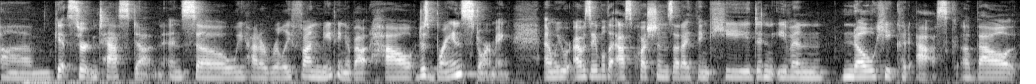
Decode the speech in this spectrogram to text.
um, get certain tasks done. And so we had a really fun meeting about how just brainstorming. And we were, I was able to ask questions that I think he didn't even know he could ask about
